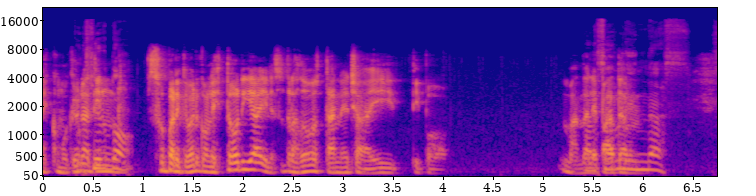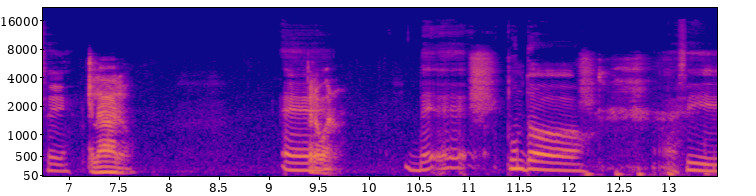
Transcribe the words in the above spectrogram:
es como que Por una tiene cierto- un- súper que ver con la historia y las otras dos están hechas ahí, tipo. Ser pattern. lindas. Sí. Claro, Eh, pero bueno. De- eh, punto así.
